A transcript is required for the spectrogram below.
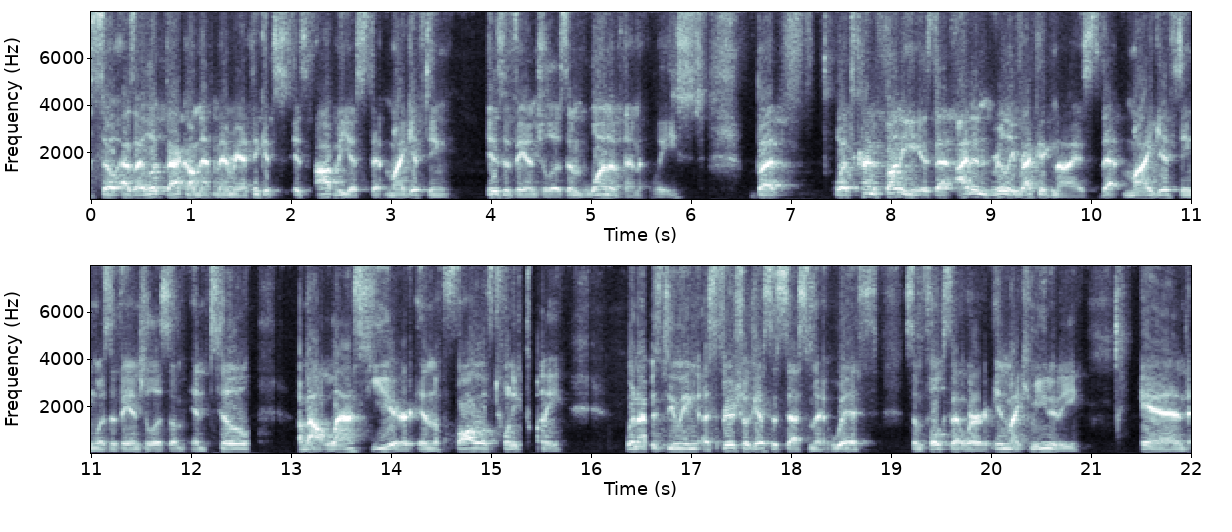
so, as I look back on that memory, I think it's it's obvious that my gifting is evangelism, one of them at least. But what's kind of funny is that I didn't really recognize that my gifting was evangelism until about last year in the fall of 2020 when I was doing a spiritual gifts assessment with some folks that were in my community. And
